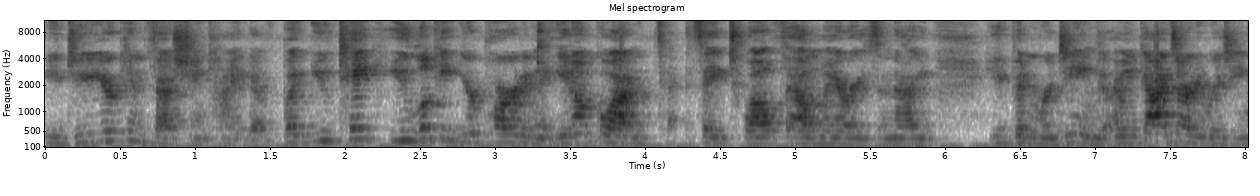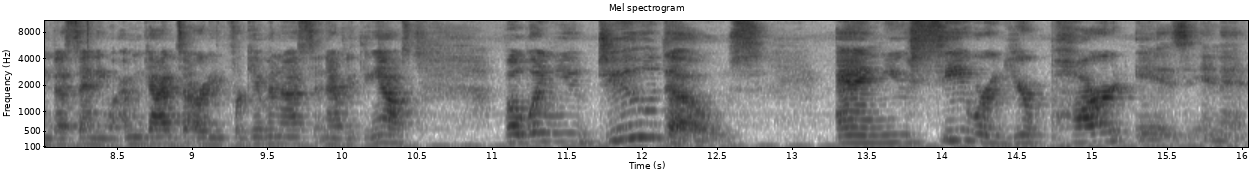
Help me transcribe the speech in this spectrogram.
you do your confession kind of but you take you look at your part in it. You don't go out and t- say 12 hail marys and now you, you've been redeemed. I mean god's already redeemed us anyway. I mean god's already forgiven us and everything else. But when you do those and you see where your part is in it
